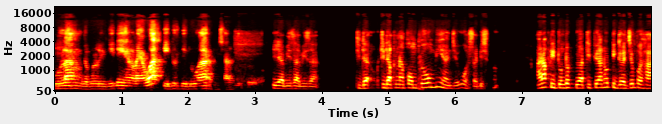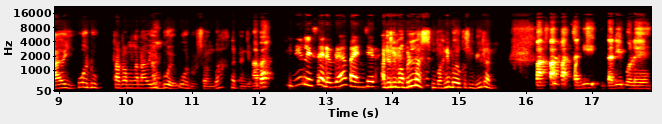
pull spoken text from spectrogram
Pulang nggak boleh begini. Yang lewat tidur di luar misal gitu. Iya bisa bisa. Tidak tidak kena kompromi anjir. Wah sadis banget. Anak dituntut berlatih piano 3 jam per hari. Waduh, tanpa mengenali Hah? boy. Waduh, serem banget anjir. Ini listnya ada berapa anjir? Ada 15, sumpah ini baru ke 9. Pak, pak, pak, tadi tadi boleh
